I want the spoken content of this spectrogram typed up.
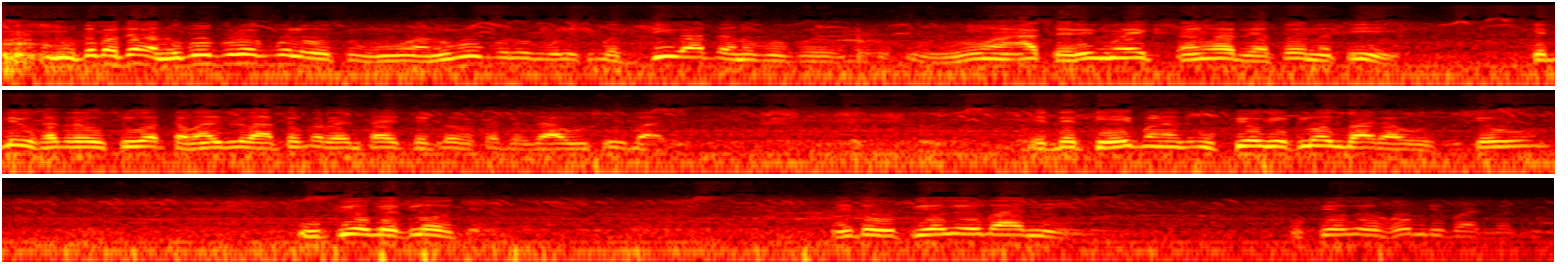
હું તો બધા અનુભવપૂર્વક બોલું છું. હું અનુભવપૂર્વક બોલું છું. બધી વાત અનુભવપૂર્વક બોલું છું. હું આ શરીરમાં એક ક્ષણવાર રહેતો નથી. કેટલી વખત રહું છું, તમારી વાતો કરવાની થાય તેટલો વખત જ આવું છું બહાર. એટલે તે પણ ઉપયોગ એકલો જ બહાર આવું છું. કેવું? ઉપયોગ એકલો જ. નહીં તો ઉપયોગ એ બહાર નહીં. ઉપયોગ હોમ ડિપાર્ટમેન્ટમાં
